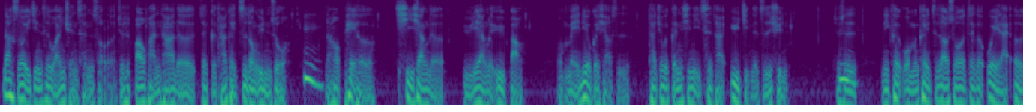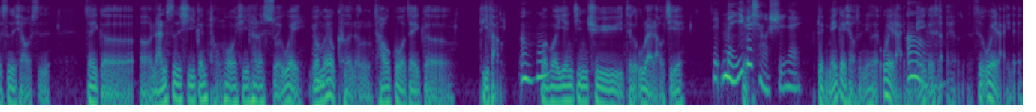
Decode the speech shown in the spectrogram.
那时候已经是完全成熟了，就是包含它的这个它可以自动运作，嗯，然后配合气象的雨量的预报，哦每六个小时它就会更新一次它预警的资讯，就是你可以我们可以知道说这个未来二十四小时。这个呃南势溪跟统后溪，它的水位有没有可能超过这个堤防？嗯哼，会不会淹进去这个乌来老街？所以每一个小时哎、对，每一个小时，你会未来的嗯每一个小小时是未来的，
